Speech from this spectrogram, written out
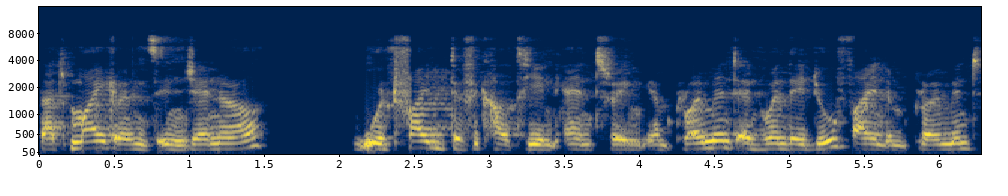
that migrants in general would find difficulty in entering employment, and when they do find employment,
